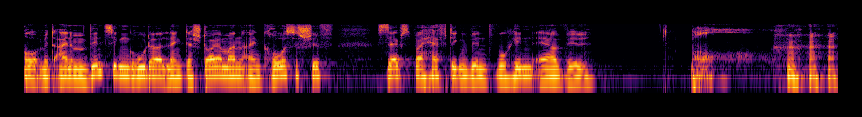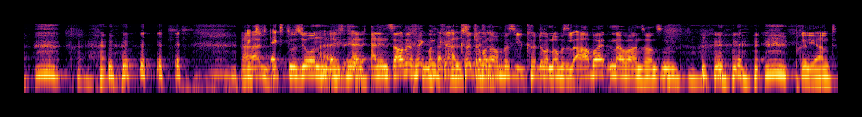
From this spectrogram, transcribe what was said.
Oh, mit einem winzigen Ruder lenkt der Steuermann ein großes Schiff, selbst bei heftigem Wind, wohin er will. Ex Ja, Explosionen. Also, an an den Soundeffekten könnte man, noch ein bisschen, könnte man noch ein bisschen arbeiten, aber ansonsten brillant.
